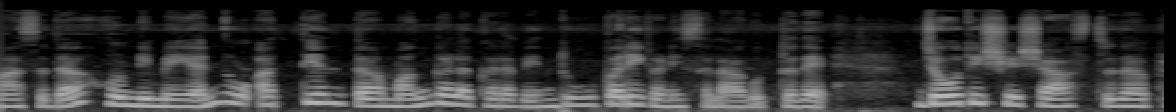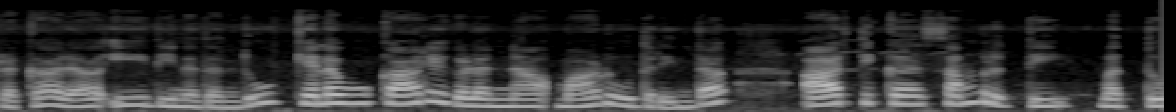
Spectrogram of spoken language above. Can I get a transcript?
ಮಾಸದ ಹುಣ್ಣಿಮೆಯನ್ನು ಅತ್ಯಂತ ಮಂಗಳಕರವೆಂದು ಪರಿಗಣಿಸಲಾಗುತ್ತದೆ. ಜ್ಯೋತಿಷ್ಯ ಶಾಸ್ತ್ರದ ಪ್ರಕಾರ ಈ ದಿನದಂದು ಕೆಲವು ಕಾರ್ಯಗಳನ್ನು ಮಾಡುವುದರಿಂದ ಆರ್ಥಿಕ ಸಮೃದ್ಧಿ ಮತ್ತು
